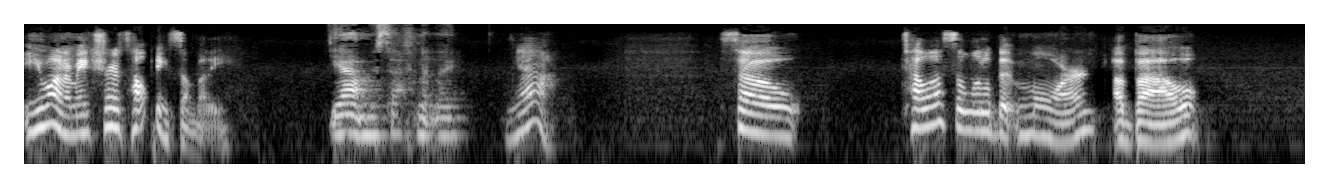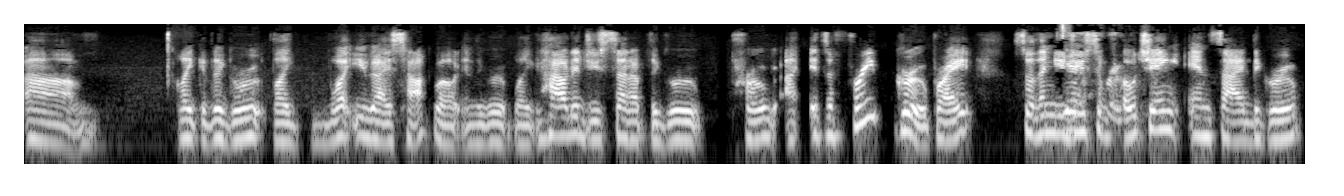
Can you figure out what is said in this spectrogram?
You want to make sure it's helping somebody. Yeah, most definitely. yeah. So tell us a little bit more about um like the group like what you guys talk about in the group like how did you set up the group pro it's a free group right so then you Yeah, do some free. coaching inside the group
